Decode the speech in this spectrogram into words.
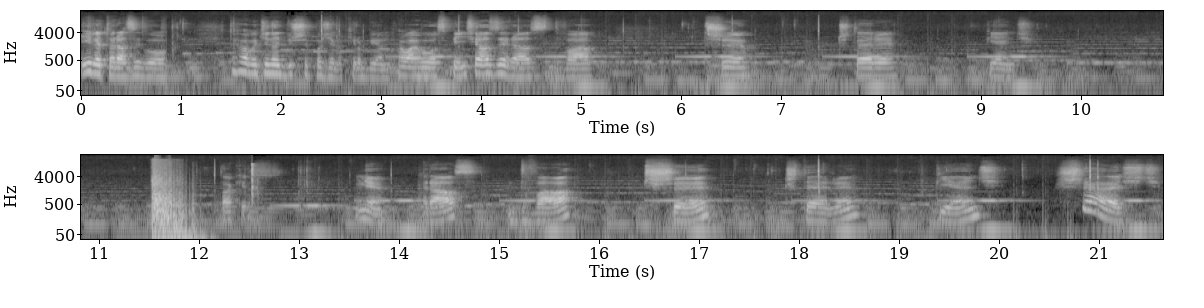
Ile to razy było? To chyba będzie najdłuższy poziom jaki robiłem. Chyba było z 5 razy. Raz, dwa, trzy, cztery, pięć. Tak jest. Nie. Raz, dwa, trzy, cztery, pięć, sześć.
